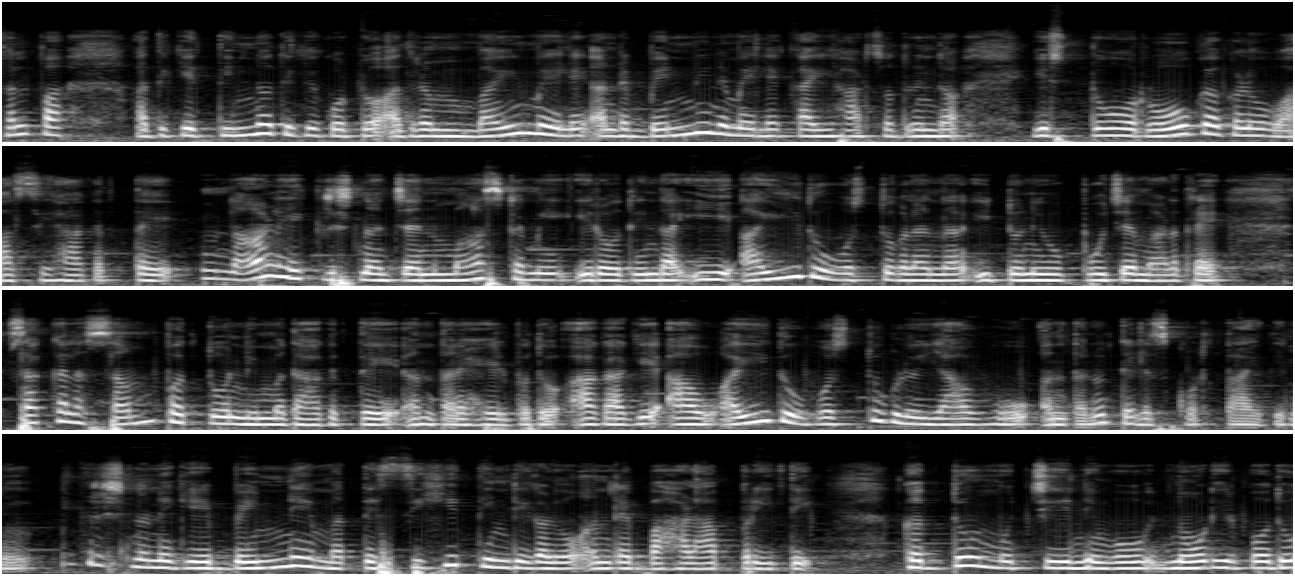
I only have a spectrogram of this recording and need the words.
ಸ್ವಲ್ಪ ಅದಕ್ಕೆ ತಿನ್ನೋದಕ್ಕೆ ಕೊಟ್ಟು ಅದರ ಮೈ ಮೇಲೆ, ಅಂದರೆ ಬೆನ್ನಿನ ಮೇಲೆ ಕೈ ಹಾಡಿಸೋದ್ರಿಂದ ಎಷ್ಟೋ ರೋಗಗಳು ವಾಸಿ ಆಗುತ್ತೆ. ನಾಳೆ ಕೃಷ್ಣ ಜನ್ಮಾಷ್ಟಮಿ ಇರೋದ್ರಿಂದ ಈ ಐದು ವಸ್ತುಗಳನ್ನು ಇಟ್ಟು ನೀವು ಪೂಜೆ ಮಾಡಿದ್ರೆ ಸಕಲ ಸಂಪತ್ತು ನಿಮ್ಮದಾಗುತ್ತೆ ಅಂತಲೇ ಹೇಳ್ಬೋದು. ಹಾಗಾಗಿ ಆ ಐದು ವಸ್ತುಗಳು ಯಾವುವು ಅಂತಲೂ ತಿಳಿಸ್ಕೊಡ್ತಾ ಇದ್ದೀನಿ ಕೃಷ್ಣನಿಗೆ ಬೆಣ್ಣೆ ಮತ್ತು ಸಿಹಿ ತಿಂಡಿಗಳು ಅಂದರೆ ಬಹಳ ಪ್ರೀತಿ. ಕದ್ದು ಮುಚ್ಚಿ ನೀವು ನೋಡಿರ್ಬೋದು,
